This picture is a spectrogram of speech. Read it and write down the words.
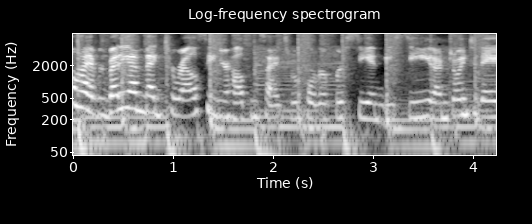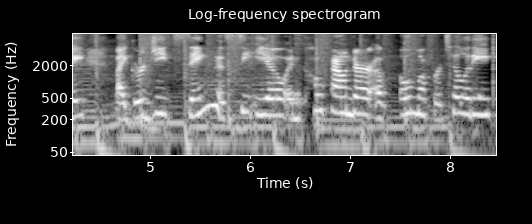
Well, hi, everybody. I'm Meg Tirrell, Senior Health and Science Reporter for CNBC, and I'm joined today by Gurjeet Singh, the CEO and co founder of Oma Fertility.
